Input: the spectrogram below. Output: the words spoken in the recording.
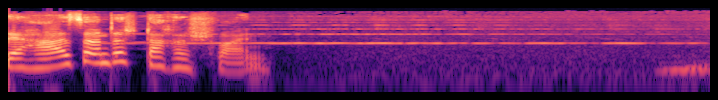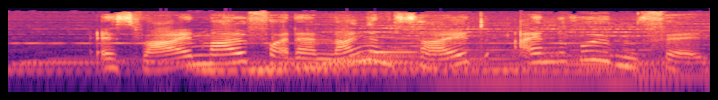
Der Hase und das Stachelschwein. Es war einmal vor einer langen Zeit ein Rübenfeld.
